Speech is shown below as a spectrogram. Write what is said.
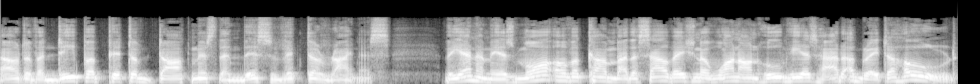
out of a deeper pit of darkness than this Victorinus? The enemy is more overcome by the salvation of one on whom he has had a greater hold.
